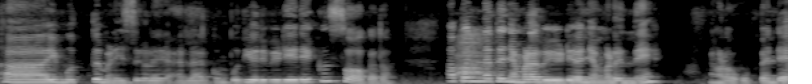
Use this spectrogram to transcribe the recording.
ഹായ് മുത്തുമണീസുകളെ എല്ലാവർക്കും പുതിയൊരു വീഡിയോയിലേക്ക് സ്വാഗതം. അപ്പോൾ ഇന്നത്തെ നമ്മളെ വീഡിയോ നമ്മൾ ഇന്ന് ഞങ്ങൾ ഉപ്പന്റെ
